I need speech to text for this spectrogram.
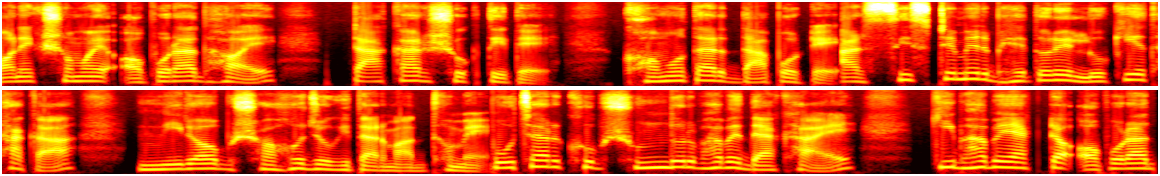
অনেক সময় অপরাধ হয় টাকার শক্তিতে, ক্ষমতার দাপটে, আর সিস্টেমের ভেতরে লুকিয়ে থাকা নীরব সহযোগিতার মাধ্যমে। প্রচার খুব সুন্দরভাবে দেখায় কীভাবে একটা অপরাধ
